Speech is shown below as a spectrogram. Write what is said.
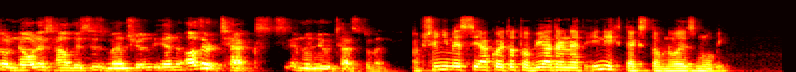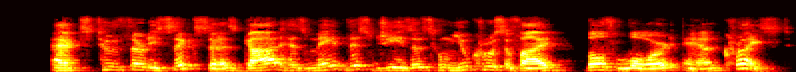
So notice how this is mentioned in other texts in the New Testament. A všimnime si, ako je toto vyjadrené v iných textoch Novej zmluvy. Acts 2.36 says, God has made this Jesus whom you crucified both Lord and Christ.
